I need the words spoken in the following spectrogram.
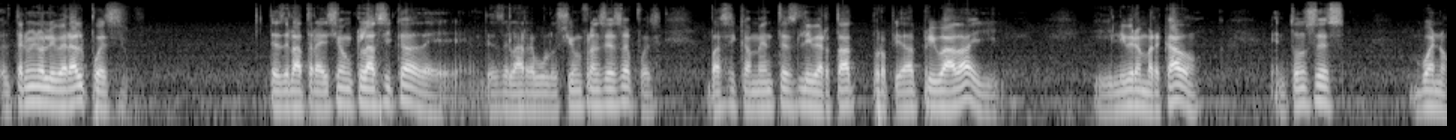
el término liberal, pues desde la tradición clásica, de, desde la Revolución Francesa, pues básicamente es libertad, propiedad privada y, libre mercado. Entonces, bueno,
